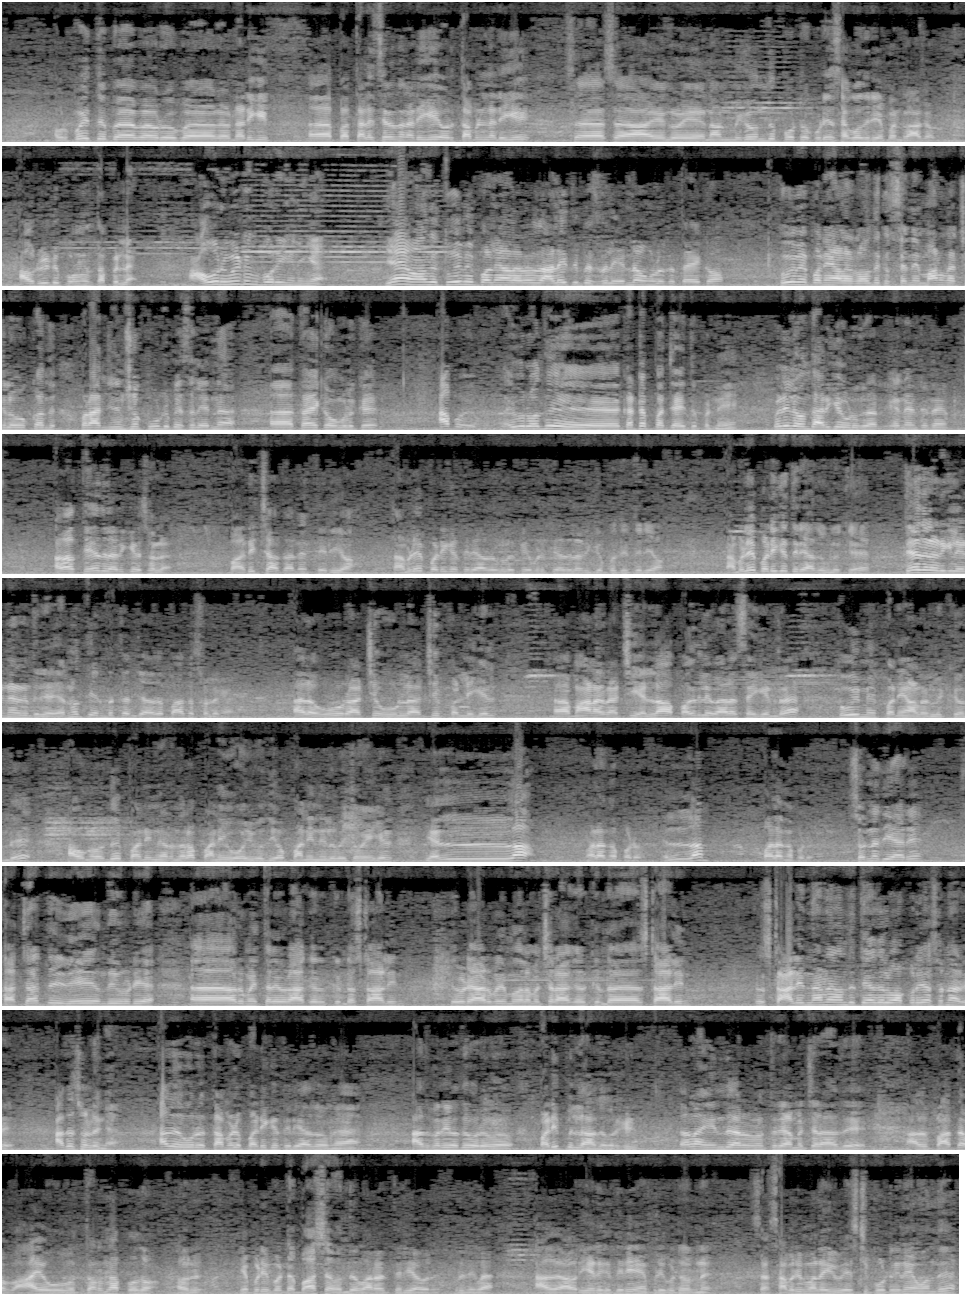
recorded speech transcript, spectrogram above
அவர் போய் இப்போ ஒரு நடிகை இப்போ தலை சிறந்த நடிகை ஒரு தமிழ் நடிகை ச- ச- எங்களுடைய நான் மிகுந்து போற்றக்கூடிய சகோதரி அம்மன் ராஜம். அவர் வீட்டுக்கு போகணும் தப்பில்லை. அவர் வீட்டுக்கு போகிறீங்க நீங்கள் ஏன் வந்து தூய்மை பணியாளர் அழைத்து பேசுறதுல என்ன உங்களுக்கு தயக்கம்? தூய்மை பணியாளர்கள் வந்து சென்னை மாநகராட்சியில் உட்காந்து ஒரு அஞ்சு நிமிஷம் கூட்டு பேசல. என்ன தயக்கம் உங்களுக்கு? அப்போ இவர் வந்து கட்ட பஞ்சாயத்து பண்ணி வெளியில் வந்து அறிக்கை கொடுக்குறாரு. என்னன்ட்டுன்னு? அதாவது தேர்தல் அறிக்கையை சொல்ல. படித்தா தானே தெரியும். தமிழே படிக்க தெரியாதவங்களுக்கு எப்படி தேர்தல் அறிக்கை பற்றி தெரியும்? தமிழே படிக்க தெரியாதவங்களுக்கு தேர்தல் அறிக்கையில் என்ன இருக்குன்னு தெரியும்? இரநூத்தி எண்பத்தஞ்சாவது பார்க்க சொல்லுங்கள் அதில் ஊராட்சி உள்ளாட்சி பள்ளிகள் மாநகராட்சி எல்லா பகுதியிலும் வேலை செய்கின்ற தூய்மை பணியாளர்களுக்கு வந்து அவங்க வந்து பணி நிரந்தரம் பணி ஓய்வூதியம் பணி நிலுவைத் தொகைகள் எல்லாம் வழங்கப்படும். எல்லாம் வழங்கப்படும். சொன்னது யாரு? சாட்சாத்து இதே வந்து இவருடைய அருமை தலைவராக இருக்கின்ற ஸ்டாலின் இவருடைய அருமை முதலமைச்சராக இருக்கின்ற ஸ்டாலின். ஸ்டாலின் தானே வந்து தேர்தல் வாக்குறுதியாக சொன்னார். அதை சொல்லுங்க. அது ஒரு தமிழ் படிக்க தெரியாதவங்க அது மாதிரி வந்து ஒரு படிப்பு இல்லாதவர்கள் இதெல்லாம் இந்து அலுவலகத்துறை அமைச்சராவது அது பார்த்தா வாயை திறந்தா போதும். அவர் எப்படிப்பட்ட பாஷை வந்து வர தெரியும் அவர். புரியுதுங்களா? அது அவர் எனக்கு தெரியும் எப்படிப்பட்டவர்னு. ச- சபரிமலை வேஷ்டி போட்டுக்கினே வந்து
